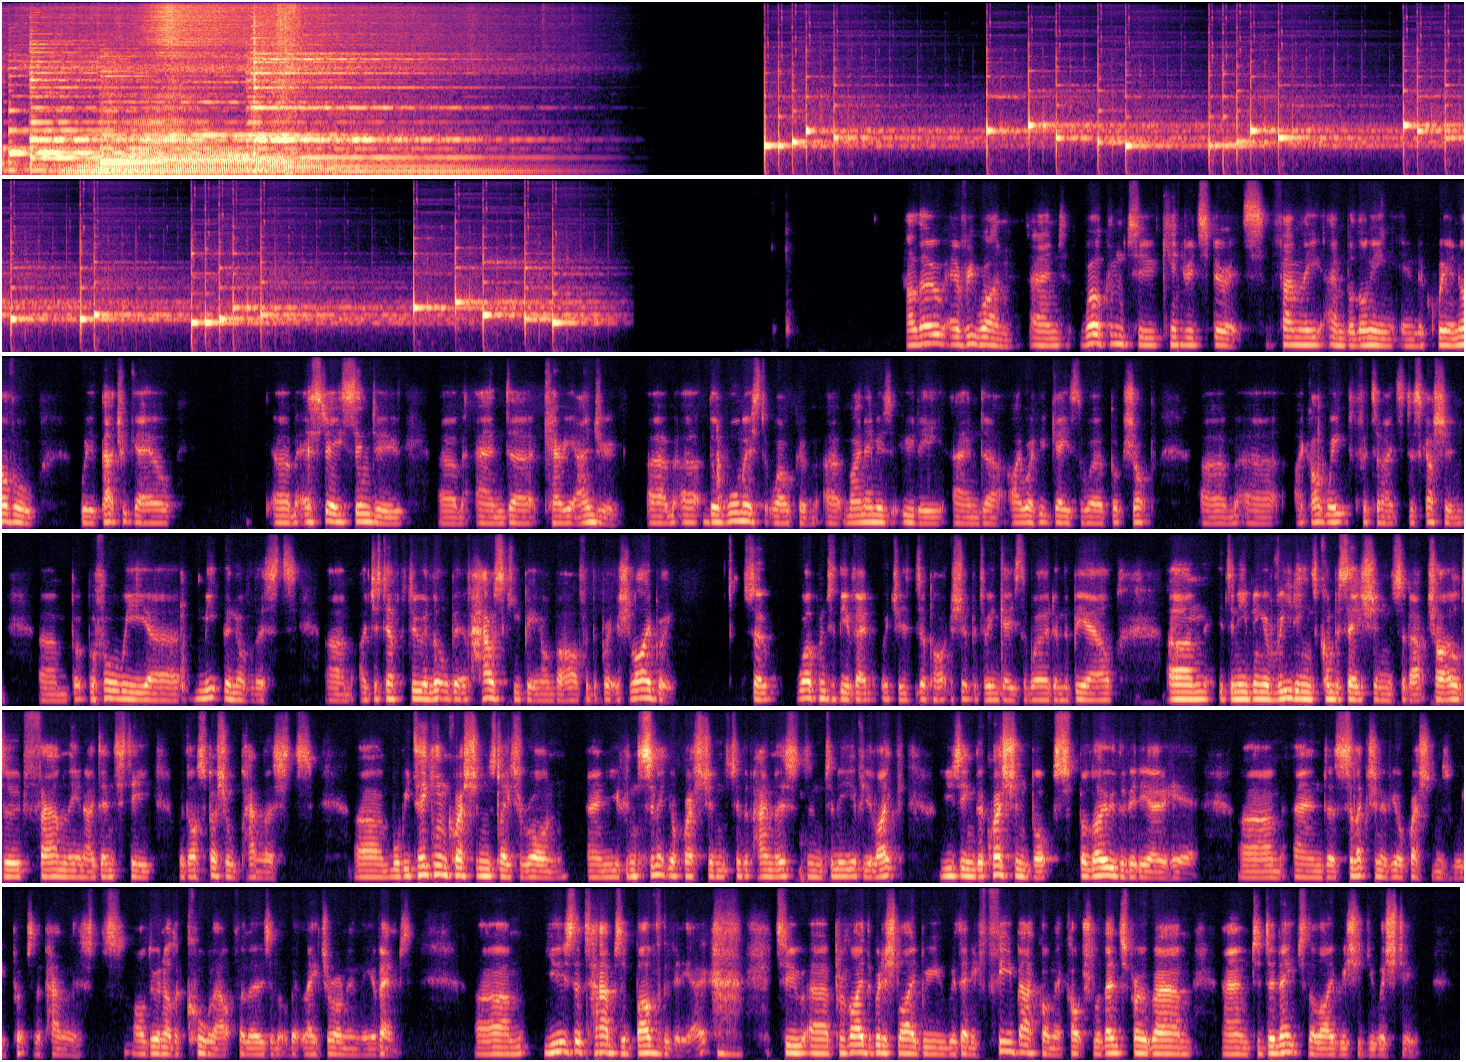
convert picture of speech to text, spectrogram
Hello, everyone, and welcome to Kindred Spirits, Family and Belonging in the Queer Novel with Patrick Gale, um, SJ Sindhu, um, and uh, Kerry Andrew. Um, uh, the warmest welcome. Uh, my name is Uli, and uh, I work at Gay's the Word Bookshop. Um, uh, I can't wait for tonight's discussion, um, but before we uh, meet the novelists, um, I just have to do a little bit of housekeeping on behalf of the British Library. So welcome to the event, which is a partnership between Gay's the Word and the BL. Um, it's an evening of readings, conversations about childhood, family and identity with our special panelists. Um, we'll be taking questions later on and you can submit your questions to the panelists and to me if you like, using the question box below the video here. Um, and a selection of your questions will be put to the panelists. I'll do another call out for those a little bit later on in the event um, use the tabs above the video to uh, provide the British Library with any feedback on their cultural events programme and to donate to the library should you wish to.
